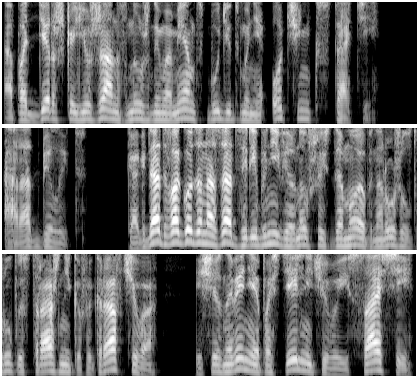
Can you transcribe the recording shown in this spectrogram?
а поддержка южан в нужный момент будет мне очень кстати. Арат Белыт. Когда два года назад Зеребни, вернувшись домой, обнаружил трупы стражников и Кравчева, исчезновение Постельничева и Саси,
